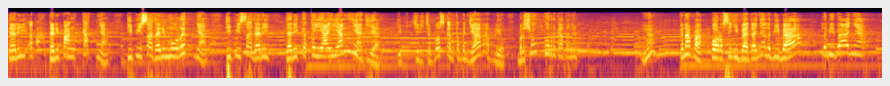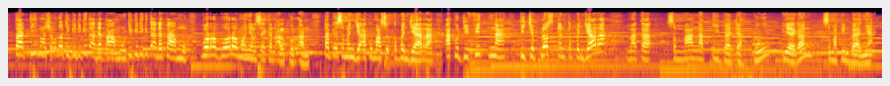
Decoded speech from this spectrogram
dari apa? Dari pangkatnya, dipisah dari muridnya, dipisah dari dari kekiaiannya dia, dijebloskan ke penjara beliau. Bersyukur katanya. Ya, kenapa? Porsi ibadahnya lebih ba lebih banyak tadi masya Allah dikit-dikit ada tamu dikit-dikit ada tamu. Boro-boro mau menyelesaikan Al-Quran. Tapi semenjak aku masuk ke penjara aku difitnah dijebloskan ke penjara maka semangat ibadahku ya kan semakin banyak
